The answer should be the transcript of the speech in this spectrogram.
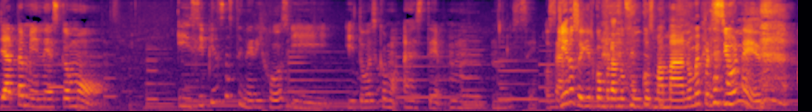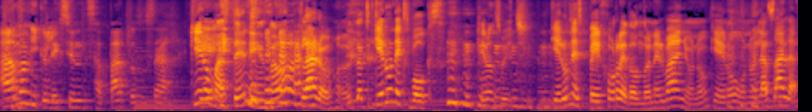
ya también es como... Y si piensas tener hijos y, y tú es como, ah, este, mm, no lo sé. O sea, Quiero seguir comprando Funcos, mamá, no me presiones. Amo mi colección de zapatos, o sea. Quiero ¿qué? más tenis, ¿no? Claro. Quiero un Xbox, quiero un Switch, quiero un espejo redondo en el baño, ¿no? Quiero uno en la sala.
